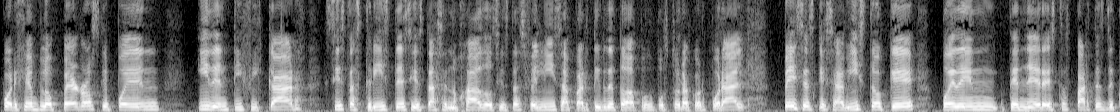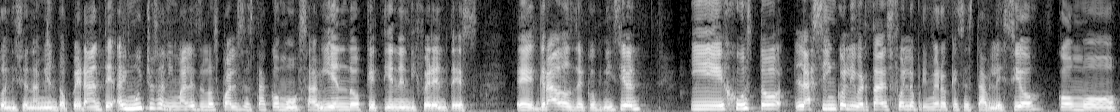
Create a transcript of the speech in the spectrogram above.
por ejemplo, perros que pueden identificar si estás triste, si estás enojado, si estás feliz a partir de toda postura corporal, peces que se ha visto que pueden tener estas partes de condicionamiento operante. Hay muchos animales de los cuales está como sabiendo que tienen diferentes eh, grados de cognición. Y justo las cinco libertades fue lo primero que se estableció como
